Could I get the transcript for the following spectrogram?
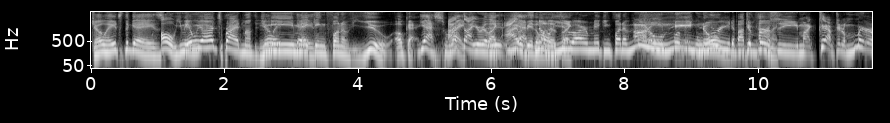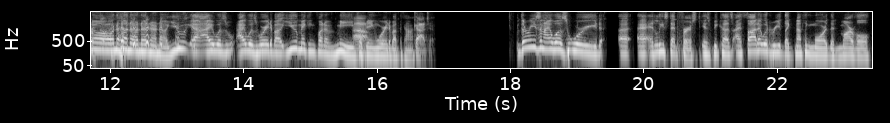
Joe hates the gays. oh, you mean here we are. It's Pride Month. Joe me hates the gays. making fun of you? Okay. Yes, I thought you were like, Uh, I would be yes, the one no, that's you like, are making fun of me I don't for need being no worried about the diversity. My Captain America. No, no, no, no, no, no. You, I was, I was worried about you making fun of me for Ah. being worried about the comic. Gotcha. The reason I was worried, uh, at least at first, is because I thought it would read like nothing more than Marvel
